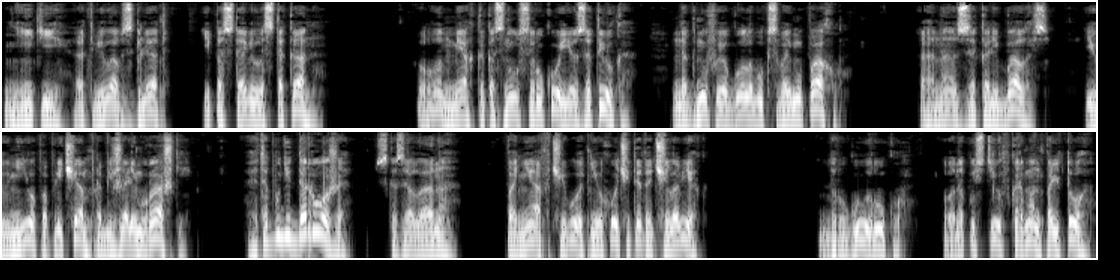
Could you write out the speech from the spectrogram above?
Ники отвела взгляд и поставила стакан. Он мягко коснулся рукой ее затылка, нагнув ее голову к своему паху. Она заколебалась, и у нее по плечам пробежали мурашки. «Это будет дороже», — сказала она, поняв, чего от нее хочет этот человек. Другую руку он опустил в карман пальто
